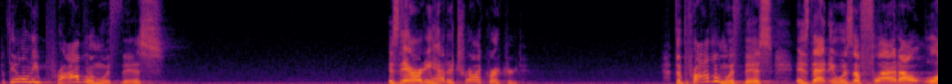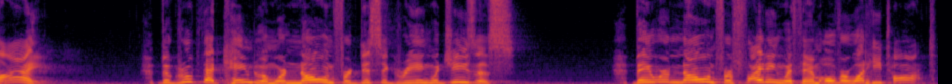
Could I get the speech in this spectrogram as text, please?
But the only problem with this is they already had a track record. The problem with this is that it was a flat out lie. The group that came to him were known for disagreeing with Jesus. They were known for fighting with him over what he taught,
